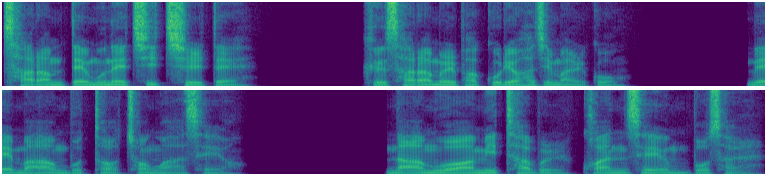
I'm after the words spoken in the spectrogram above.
사람 때문에 지칠 때 그 사람을 바꾸려 하지 말고 내 마음부터 정화하세요. 나무와 미탑을 관세음보살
